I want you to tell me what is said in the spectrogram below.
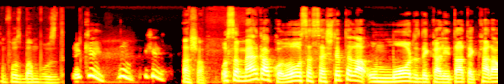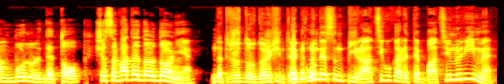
am fost bambuzd. ok, nu, ok. Așa. O să meargă acolo, o să se aștepte la umor de calitate, carambuluri de top și o să vadă Dordonie. Da, te joci Dordogne și întrebi unde sunt pirații cu care te bați în rime.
